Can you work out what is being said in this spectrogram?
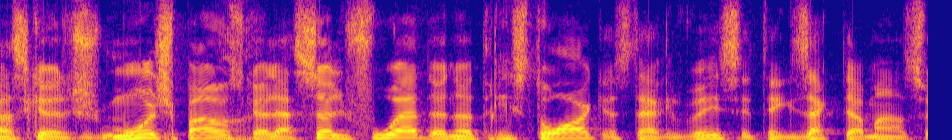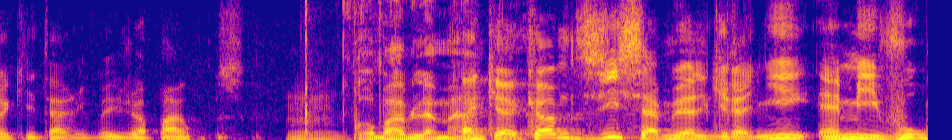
Parce que je- moi, je pense que la seule fois de notre histoire que c'est arrivé, c'est exactement ça qui est arrivé, je pense. Probablement. Fait que, comme dit Samuel Grenier, aimez-vous.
